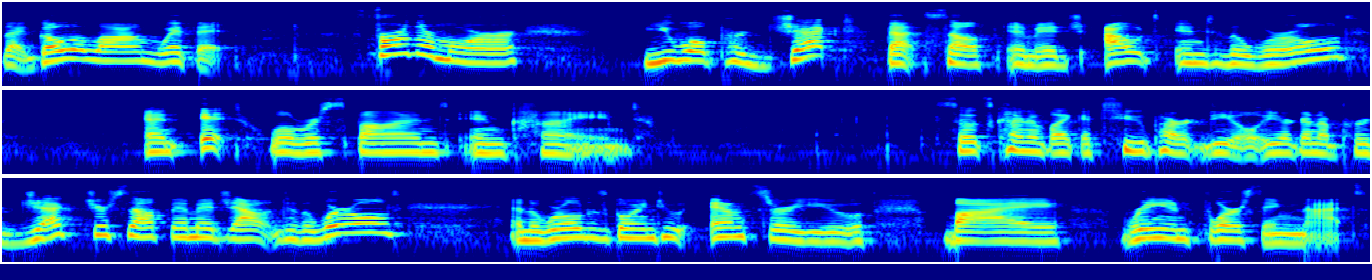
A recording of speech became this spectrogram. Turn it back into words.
that go along with it. Furthermore, you will project that self image out into the world and it will respond in kind. So it's kind of like a two part deal. You're going to project your self image out into the world, and the world is going to answer you by reinforcing that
